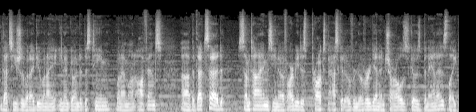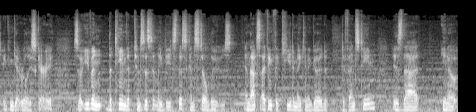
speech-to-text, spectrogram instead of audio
that's usually what I do when I you know go into this team when I'm on offense. Uh, but that said, sometimes you know if RB just procs basket over and over again and Charles goes bananas, like it can get really scary. So even the team that consistently beats this can still lose, and that's I think the key to making a good defense team is that you know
